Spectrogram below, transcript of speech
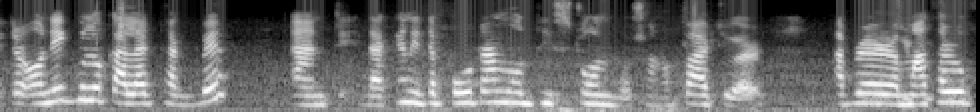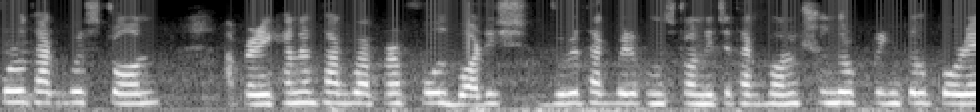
এটার অনেকগুলো কালার থাকবে। অ্যান্ড দেখেন এটা পোটার মধ্যে স্টোন বসানো পার্টিওয়ার আপনার মাথার উপরেও থাকবে স্টোন আপনার এখানে থাকবে আপনার ফুল বডি জুড়ে থাকবে এরকম স্টোন নিচে থাকবে অনেক সুন্দর ক্রিঙ্কল করে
